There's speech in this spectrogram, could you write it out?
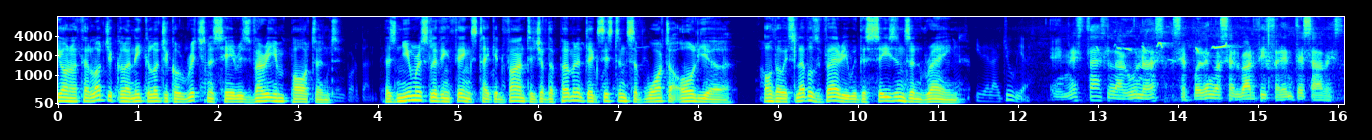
The ornithological and ecological richness here is very important, as numerous living things take advantage of the permanent existence of water all year, although its levels vary with the seasons and rain. En estas lagunas se pueden observar diferentes aves.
